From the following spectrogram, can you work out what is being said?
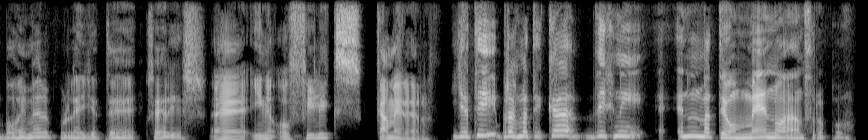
Μπόιμερ ε, που λέγεται, ξέρεις; Ε, είναι ο Φίλιξ Κάμερερ. Γιατί πραγματικά δείχνει έναν ματαιωμένο άνθρωπο.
